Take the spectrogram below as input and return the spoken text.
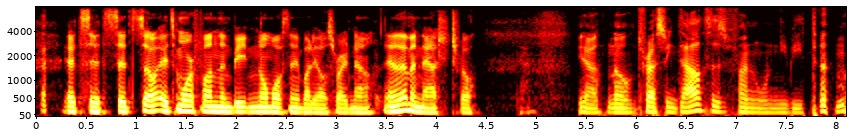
it's it's it's so it's more fun than beating almost anybody else right now. And them in Nashville. Yeah, no, trust me, Dallas is fun when you beat them,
